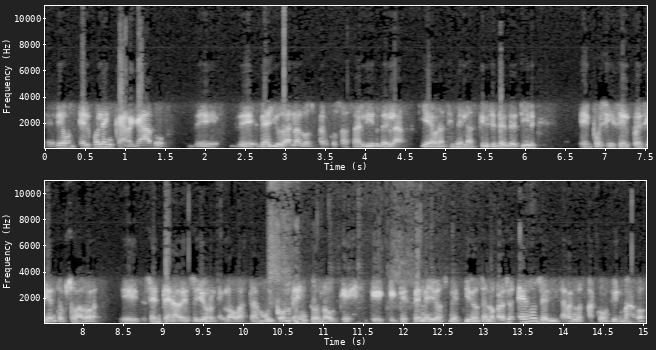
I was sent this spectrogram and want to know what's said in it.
él fue el encargado de, de, de ayudarle a los bancos a salir de las quiebras y de las crisis, es decir, pues si el presidente observador eh, se entera de eso, yo creo que no va a estar muy contento, ¿no? Que, que, que, estén ellos metidos en la operación. Eso se dice, no está confirmado,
